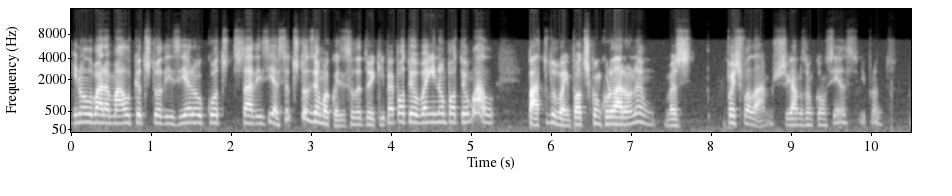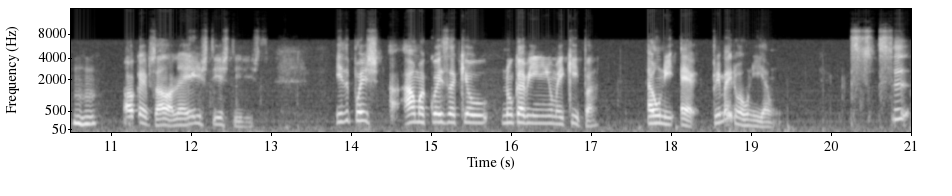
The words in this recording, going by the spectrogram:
e não levar a mal o que eu te estou a dizer ou o que o outro te está a dizer. Se eu te estou a dizer uma coisa e sou da tua equipa, é para o teu bem e não para o teu mal pá, tudo bem, podes concordar ou não, mas depois falámos, chegámos a um consenso e pronto. Uhum. Ok, pessoal, olha, é isto, isto e isto. E depois há uma coisa que eu nunca vi em nenhuma equipa. A uni é, primeiro a união. Se, se,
